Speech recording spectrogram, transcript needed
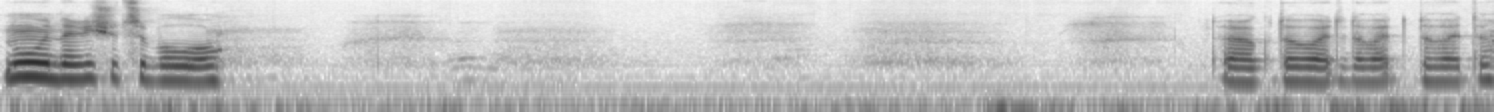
Ну і навіщо це було? Так, давайте, давайте, давайте.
